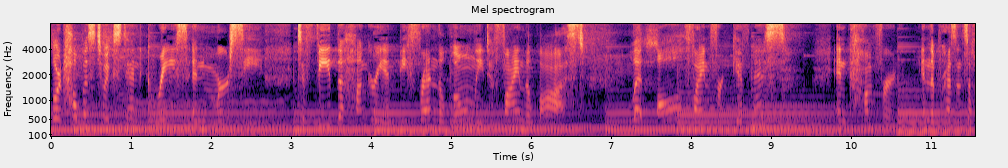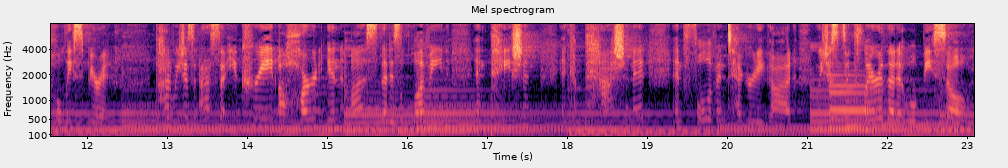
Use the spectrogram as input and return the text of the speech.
Lord, help us to extend grace and mercy, to feed the hungry and befriend the lonely, to find the lost. Let all find forgiveness and comfort in the presence of Holy Spirit. God, we just ask that you create a heart in us that is loving and patient and compassionate and full of integrity, God. We just declare that it will be so.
